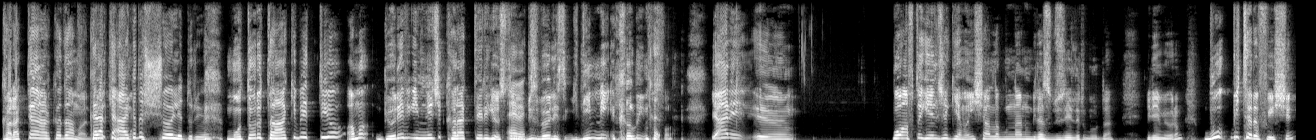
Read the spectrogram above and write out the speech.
Karakter arkada ama. Karakter ki, arkada şöyle duruyor. motoru takip et diyor ama görev imleci karakteri gösteriyor. Evet. Biz böyleyiz. Gideyim mi kalayım mı falan. Yani e, bu hafta gelecek ama inşallah bunların biraz düzelir burada. Bilemiyorum. Bu bir tarafı işin.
